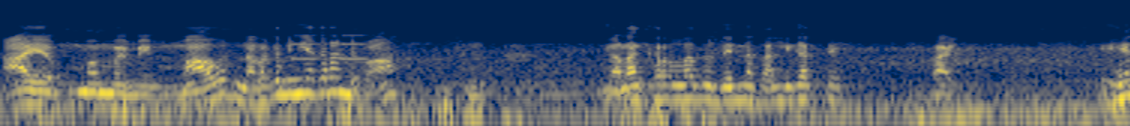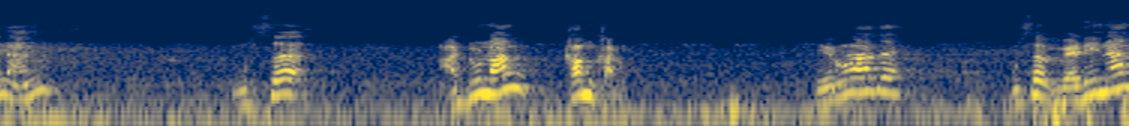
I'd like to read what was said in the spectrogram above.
ආය මම මේ මාව නරක මිනිහා කරන්න එපා. ගණන් කරලාද දෙන්න සල්ලි ගත්තේ? රයිට් එහෙනම් උස අඩු නම් කම්කරු. තේරුණාද? උස වැඩි නම්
